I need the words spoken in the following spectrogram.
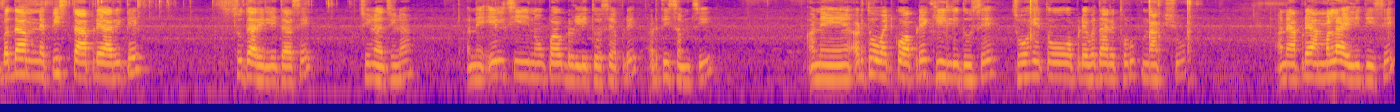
બદામને પિસ્તા આપણે આ રીતે સુધારી લીધા છે, ઝીણા ઝીણા. અને એલચીનો પાવડર લીધો છે આપણે, અડધી ચમચી. અને અડધો વાટકો આપણે ઘી લીધું છે. જોહે તો આપણે વધારે થોડુંક નાખશું. અને આપણે આ મલાઈ લીધી છે.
